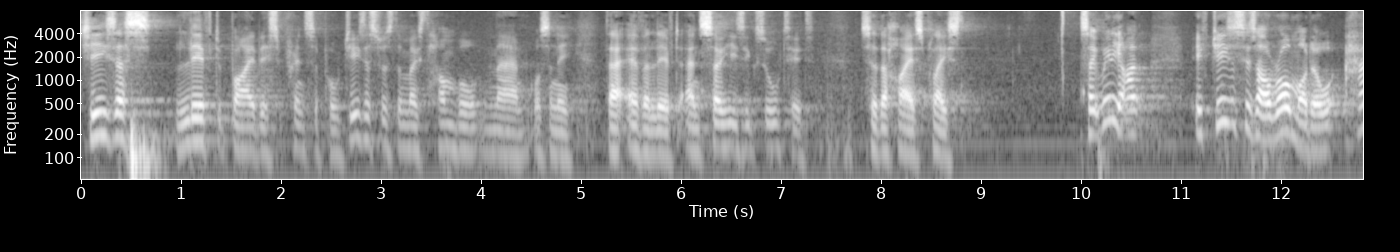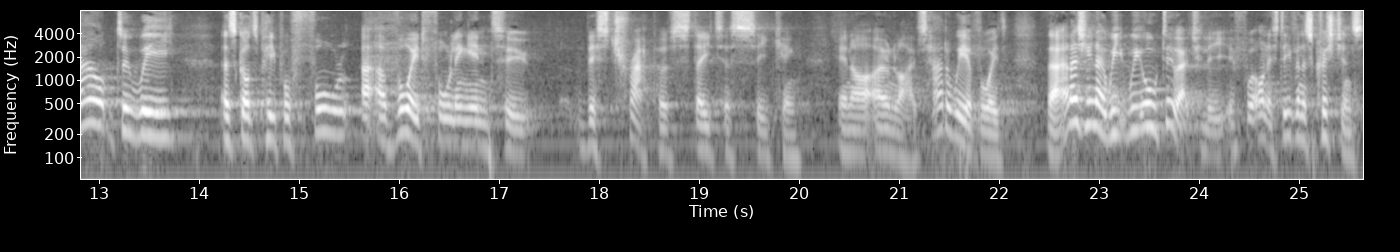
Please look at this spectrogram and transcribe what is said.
Jesus lived by this principle. Jesus was the most humble man, wasn't he, that ever lived. And so he's exalted to the highest place. So, really, I, if Jesus is our role model, how do we, as God's people, fall, uh, avoid falling into this trap of status seeking in our own lives? How do we avoid that. And as you know, we, we all do actually, if we're honest, even as Christians,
